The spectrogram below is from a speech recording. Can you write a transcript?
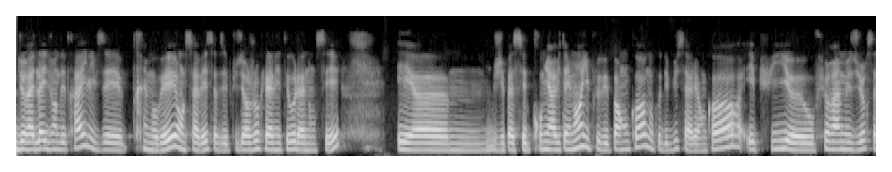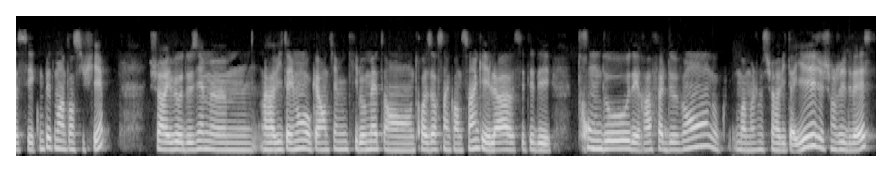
du Red Light Vendée Trail, il faisait très mauvais. On le savait, ça faisait plusieurs jours que la météo l'a annoncé. Et euh, j'ai passé le premier ravitaillement, il pleuvait pas encore, donc au début ça allait encore. Et puis euh, au fur et à mesure, ça s'est complètement intensifié. Je suis arrivée au deuxième euh, ravitaillement au 40e kilomètre en 3h55 et là c'était des trompes d'eau, des rafales de vent. Donc moi, moi je me suis ravitaillée, j'ai changé de veste.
